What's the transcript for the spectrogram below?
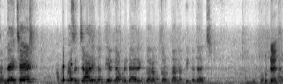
સમજાય છે? આપણી પાસે જાળી નથી એટલે આપણે ડાયરેક્ટ ગરમ કરતા નથી કદાચ. ફૂટે છે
